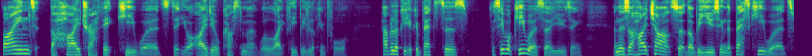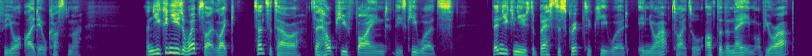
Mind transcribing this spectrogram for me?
Find the high traffic keywords that your ideal customer will likely be looking for. Have a look at your competitors, and see what keywords they're using. And there's a high chance that they'll be using the best keywords for your ideal customer. And you can use a website like Sensor Tower to help you find these keywords. Then you can use the best descriptive keyword in your app title after the name of your app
